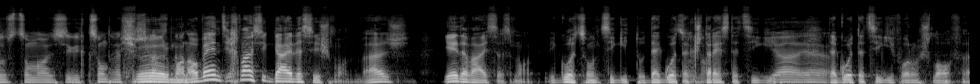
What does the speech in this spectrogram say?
aus, um unsere Gesundheit Ich zu verschlechtern. Mann. Auch wenn ich weiß, wie geil es ist, Mann. Weißt Jeder weiß es, Mann. Wie gut so ein Ziggy tut. Der gute, gestresste Ziggy. Ja, ja. Der gute Ziggy vor dem Schlafen.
